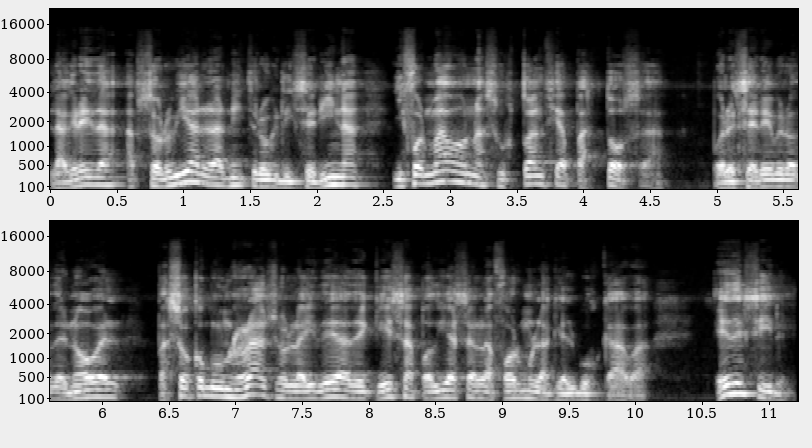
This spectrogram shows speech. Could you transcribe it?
La greda absorbía la nitroglicerina y formaba una sustancia pastosa. Por el cerebro de Nobel pasó como un rayo la idea de que esa podía ser la fórmula que él buscaba, es decir,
